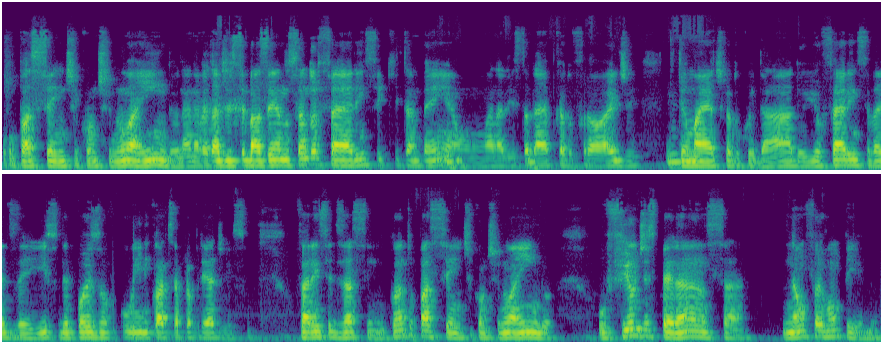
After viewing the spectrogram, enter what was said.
o, paciente continua indo, né, na verdade ele se baseia no Sandor Ferenczi, que também é um analista da época do Freud, que uhum. tem uma ética do cuidado, e o Ferenczi vai dizer isso, depois o, o Winnicott se apropria disso. O Ferenczi diz assim, enquanto o paciente continua indo, o fio de esperança não foi rompido,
